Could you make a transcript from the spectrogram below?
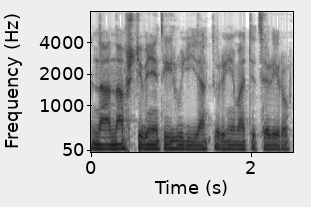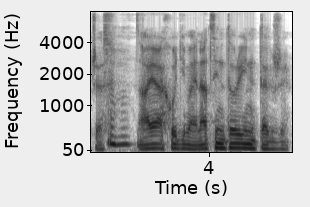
na navštevenie tých ľudí, na ktorých nemáte celý rok čas. Uh-huh. A ja chodím aj na cintorín, takže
